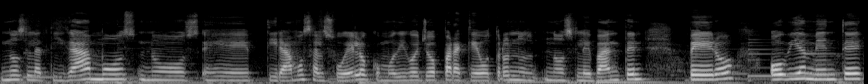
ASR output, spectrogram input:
nos latigamos, nos eh, tiramos al suelo, como digo yo, para que otros nos, levanten, pero obviamente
